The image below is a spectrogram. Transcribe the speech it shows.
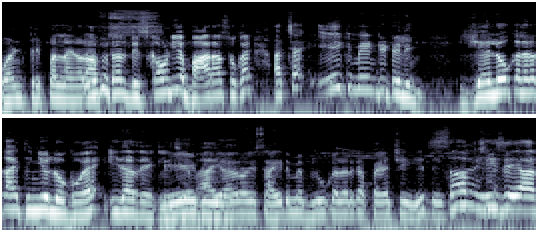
वन ट्रिपल नाइन और आफ्टर डिस्काउंट ये बारह सौ का है। अच्छा एक मेन डिटेलिंग येलो कलर का आई थिंक ये लोगो है। इधर देख लीजिए ये भाई। भी यार और ये साइड में ब्लू कलर का पैच है ये सब चीज़ें यार।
